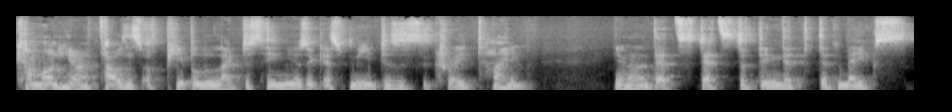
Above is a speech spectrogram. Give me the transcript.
come on here are thousands of people who like the same music as me. This is a great time. You know that's that's the thing that that makes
